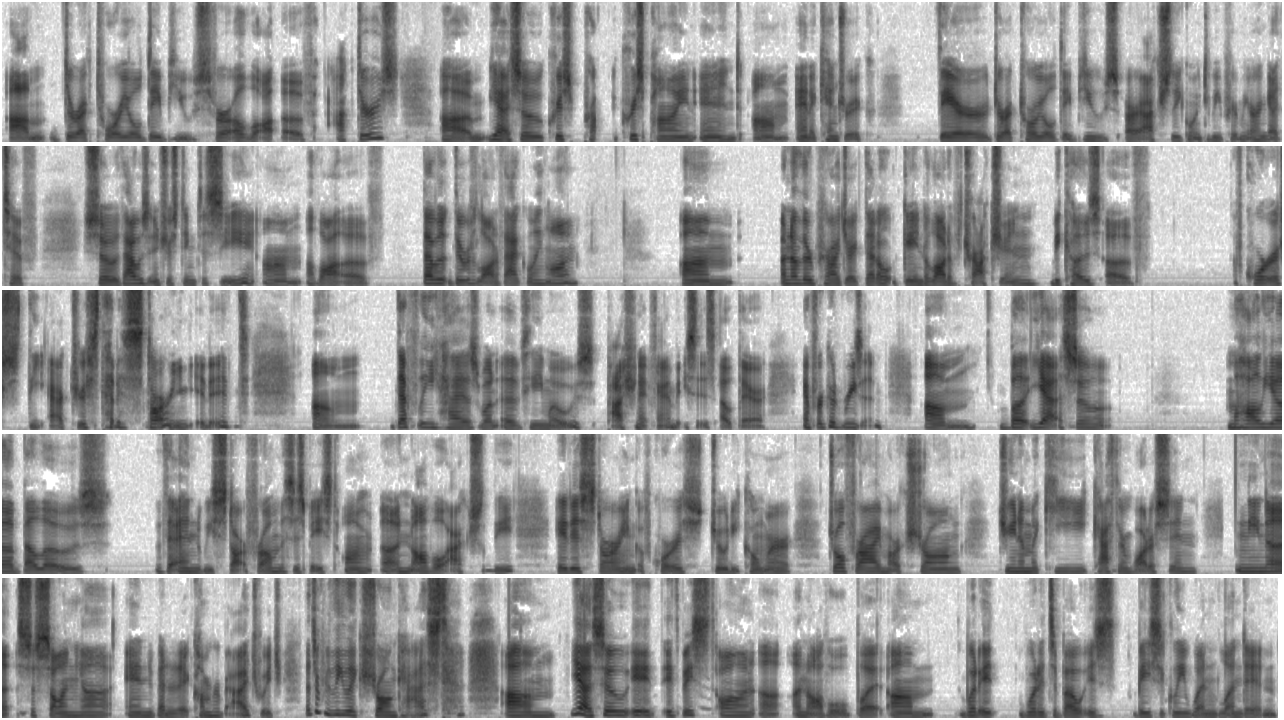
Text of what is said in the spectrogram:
um, directorial debuts for a lot of actors. Um, yeah, so Chris Chris Pine and um, Anna Kendrick, their directorial debuts are actually going to be premiering at TIFF so that was interesting to see. Um, a lot of that was there was a lot of that going on. Um, another project that gained a lot of traction because of, of course, the actress that is starring in it. Um, definitely has one of the most passionate fan bases out there, and for good reason. Um, but yeah, so Mahalia Belo's the End We Start From. This is based on a novel, actually. It is starring, of course, Jodie Comer, Joel Fry, Mark Strong, Gina McKee, Katherine Waterston, Nina Sosanya, and Benedict Cumberbatch, which that's a really like strong cast. um, yeah, so it it's based on a, a novel, but um, what it what it's about is basically when London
